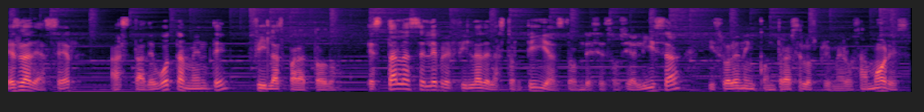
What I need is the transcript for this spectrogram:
es la de hacer, hasta devotamente, filas para todo. Está la célebre fila de las tortillas, donde se socializa y suelen encontrarse los primeros amores.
